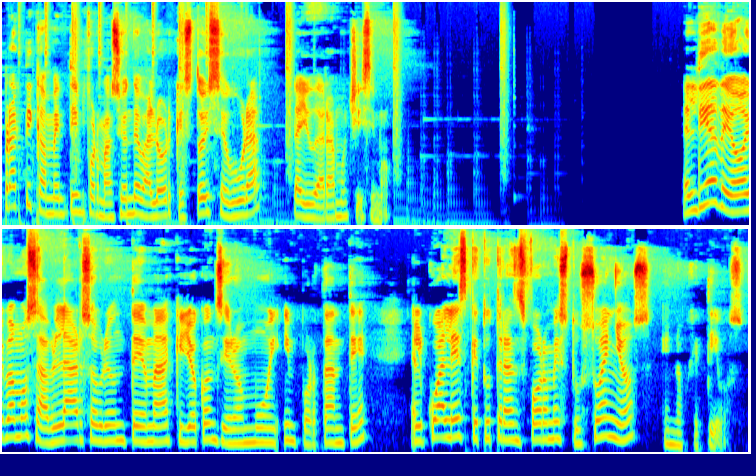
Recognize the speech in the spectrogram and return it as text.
prácticamente información de valor que estoy segura te ayudará muchísimo. El día de hoy vamos a hablar sobre un tema que yo considero muy importante, el cual es que tú transformes tus sueños en objetivos.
